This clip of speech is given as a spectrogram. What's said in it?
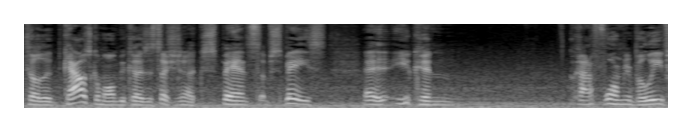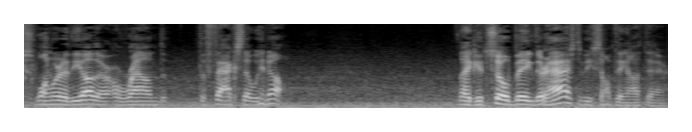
till the cows come home because it's such an expanse of space Uh, you can kind of form your beliefs one way or the other around the facts that we know like it's so big there has to be something out there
